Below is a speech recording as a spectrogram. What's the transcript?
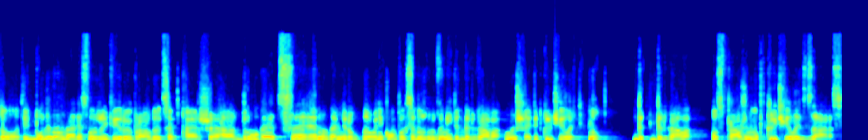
От і буде нам далі служити вірою правдою. Це перше. А друге, це наземні роботовані комплекси. Ну зрозумійте, держава лише підключилась. Ну держава по справжньому включилась зараз.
